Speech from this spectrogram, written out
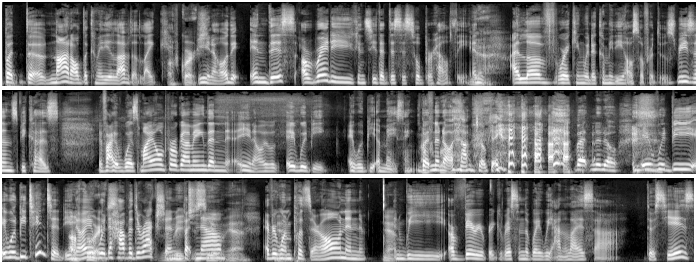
but the not all the committee loved it. Like of course. you know, the, in this already you can see that this is super healthy. And Yeah. I love working with a committee also for those reasons because if I was my own programming, then you know it, would- it would be it would be amazing. But Of no, no. I'm joking. but no, no, it would be it would be tinted. You know, it would have a direction. But just you, now yeah. everyone puts their own, and Yeah. and we are very rigorous in the way we analyze uh, dossiers.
